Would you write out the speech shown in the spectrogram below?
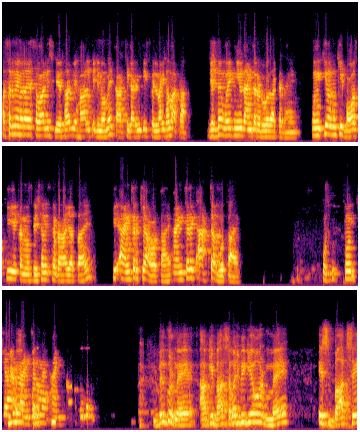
असल में मेरा ये सवाल इसलिए था कि हाल के दिनों में कार्तिक आर्यन की फ़िल्म आई धमाका जिसमें वो एक न्यूज़ एंकर रोल अदा कर रहे हैं। उनकी और उनकी बॉस की एक कन्वर्सेशन इसमें कहा जाता है कि एंकर क्या होता है? एंकर एक एक्टर होता है। उस तो क्या एंकर में एंकर बिल्कुल मैं आपकी बात समझ भी गया और मैं इस बात से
